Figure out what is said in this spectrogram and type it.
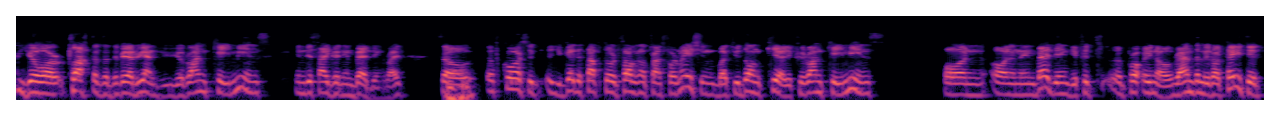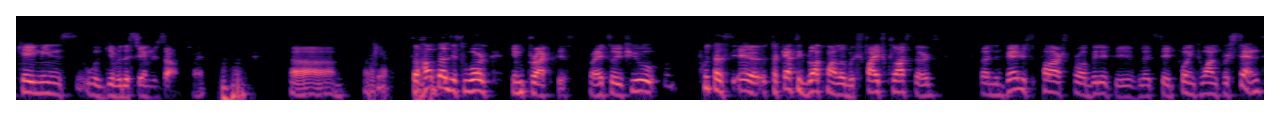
your clusters at the very end. You run k-means in this eigen embedding, right? So mm -hmm. of course you, you, get top to orthogonal transformation, but you don't care if you run k-means on on an embedding. If it's uh, you know randomly rotated, k-means will give you the same result, right? Mm -hmm. uh, okay. okay. So how does this work in practice, right? So if you put a, a stochastic block model with five clusters and very sparse probability, let's say 0.1%,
